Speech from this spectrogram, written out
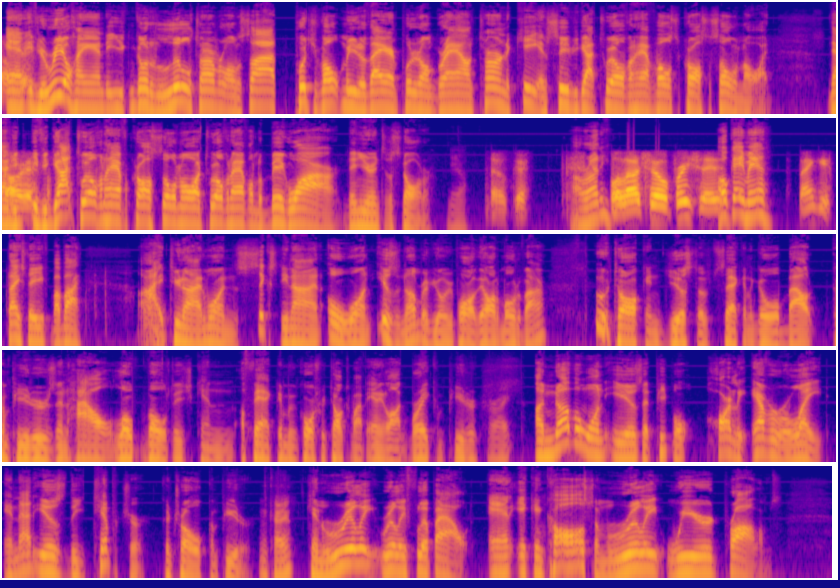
And if you're real handy, you can go to the little terminal on the side, put your voltmeter there and put it on ground, turn the key and see if you got 12 and a half volts across the solenoid. Now, if, you, oh, right. if you got 12 and a half across the solenoid, 12 and a half on the big wire, then you're into the starter. yeah. Okay. All righty? Well, I sure appreciate it. Okay, man. Thank you. Thanks, Steve. Bye bye. All right, 291 6901 is the number if you want to be part of the automotive hour. We were talking just a second ago about computers and how low voltage can affect them. Of course, we talked about the anti lock brake computer. Right. Another one is that people hardly ever relate, and that is the temperature control computer. Okay. Can really, really flip out, and it can cause some really weird problems.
